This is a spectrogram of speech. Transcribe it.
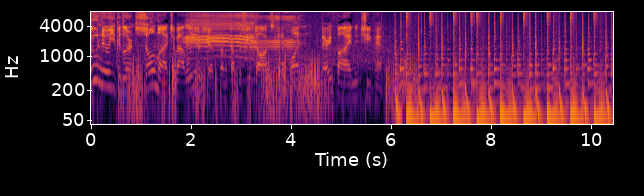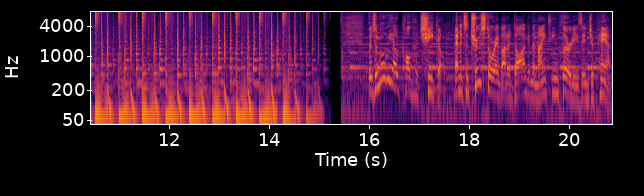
Who knew you could learn so much about leadership from a couple of sheepdogs and one very fine sheep handler? There's a movie out called Hachiko, and it's a true story about a dog in the 1930s in Japan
